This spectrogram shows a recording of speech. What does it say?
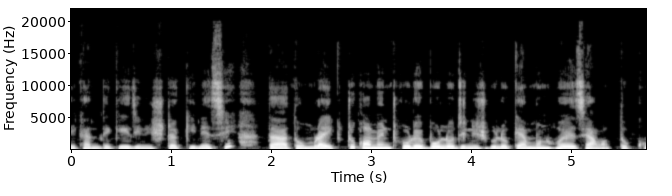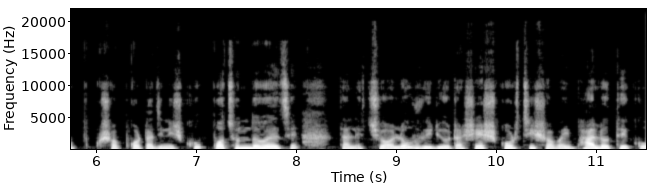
এখান থেকেই জিনিসটা কিনেছি। তা তোমরা একটু কমেন্ট করে বলো জিনিসগুলো কেমন হয়েছে। আমার তো খুব সব কটা জিনিস খুব পছন্দ হয়েছে। তাহলে চলো, ভিডিওটা শেষ করছি। সবাই ভালো থেকো,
